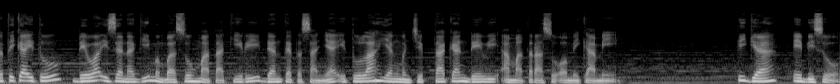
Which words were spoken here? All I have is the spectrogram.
Ketika itu, Dewa Izanagi membasuh mata kiri dan tetesannya itulah yang menciptakan Dewi Amaterasu Omikami. 3. Ebisu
